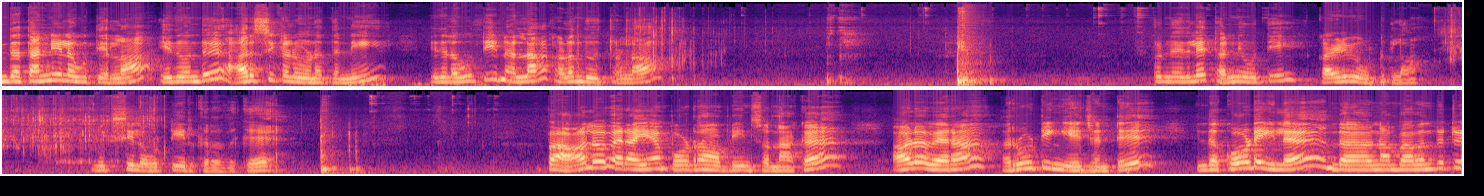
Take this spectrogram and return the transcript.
இந்த தண்ணியில் ஊற்றிடலாம் இது வந்து அரிசி கழுவுன தண்ணி. இதில் ஊற்றி நல்லா கலந்து விட்டுடலாம். கொஞ்சம் இதிலே தண்ணி ஊற்றி கழுவி விட்டுக்கலாம். மிக்சியில் ஒட்டி இருக்கிறதுக்கு. இப்போ ஆலோவேரா ஏன் போடுறோம் அப்படின்னு சொன்னாக்க ஆலோவேரா ரூட்டிங் ஏஜென்ட்டு இந்த கோடையில் இந்த நம்ம வந்துட்டு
